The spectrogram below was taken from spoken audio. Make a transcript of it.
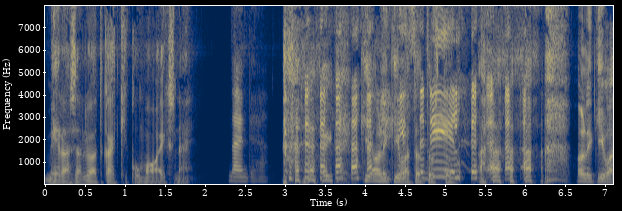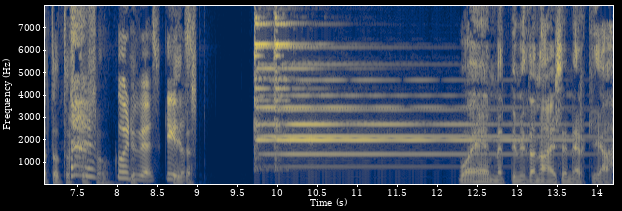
Mira, sä lyöt kaikki kumoa, eikö näin? Näin tehdään. oli kiva tutustua. oli kiva tutustua suhun. Kuin myös, kiitos. kiitos. Voi hemmetti, mitä naisenergiaa.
